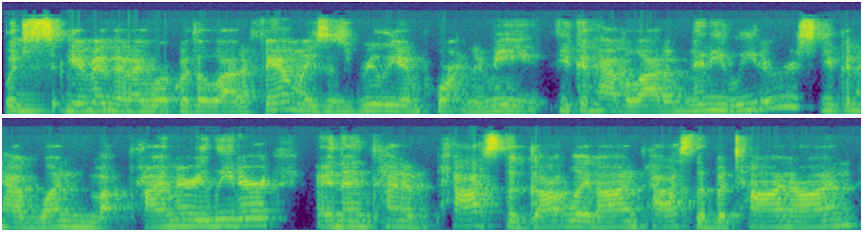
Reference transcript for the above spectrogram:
which, mm-hmm. given that I work with a lot of families, is really important to me. You can have a lot of mini leaders, you can have one primary leader, and then kind of pass the gauntlet on, pass the baton on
